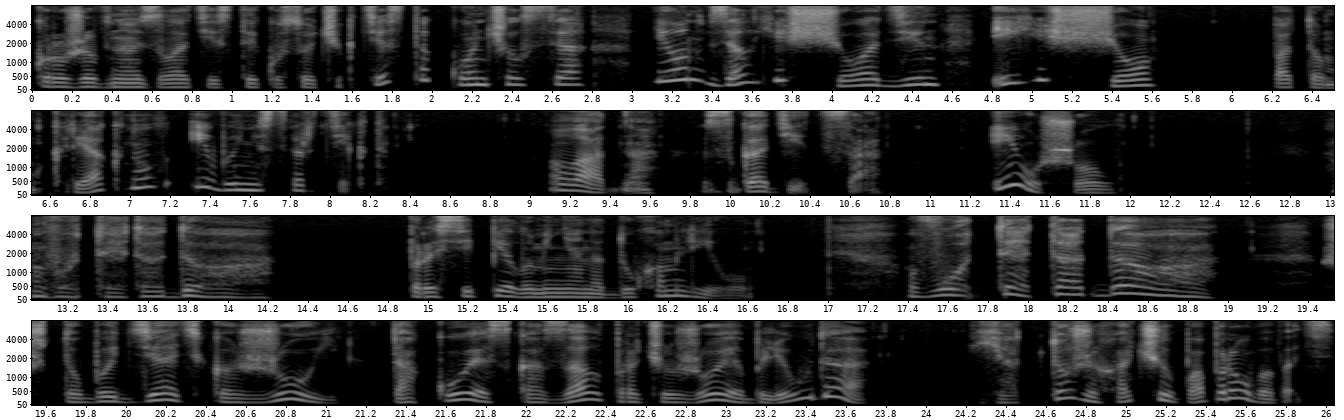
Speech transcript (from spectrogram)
Кружевной золотистый кусочек теста кончился, и он взял еще один и еще. Потом крякнул и вынес вердикт. «Ладно, сгодится». И ушел. «Вот это да!» — просипел у меня над духом Лиу. «Вот это да! Чтобы дядька Жуй такое сказал про чужое блюдо, я тоже хочу попробовать».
